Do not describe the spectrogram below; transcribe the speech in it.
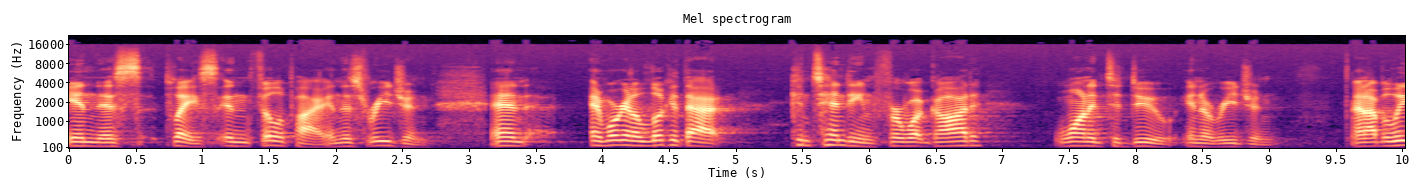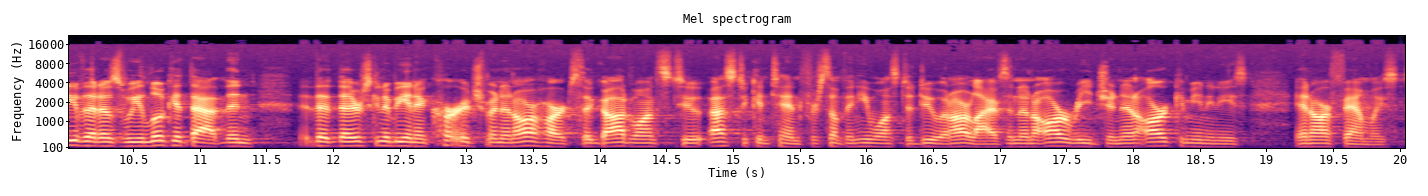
in this place, in Philippi, in this region. And and we're going to look at that contending for what God wanted to do in a region. And I believe that as we look at that, then that there's going to be an encouragement in our hearts that God wants to us to contend for something He wants to do in our lives and in our region, in our communities, in our families.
